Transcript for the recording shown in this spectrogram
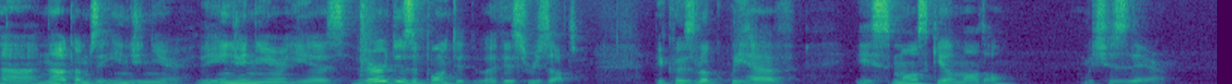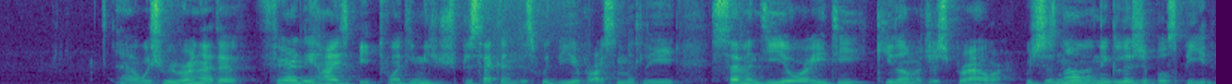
Uh, now comes the engineer. The engineer he is very disappointed by this result because look we have a small scale model, which is there, uh, which we run at a fairly high speed, 20 meters per second. This would be approximately 70 or 80 kilometers per hour, which is not a negligible speed.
